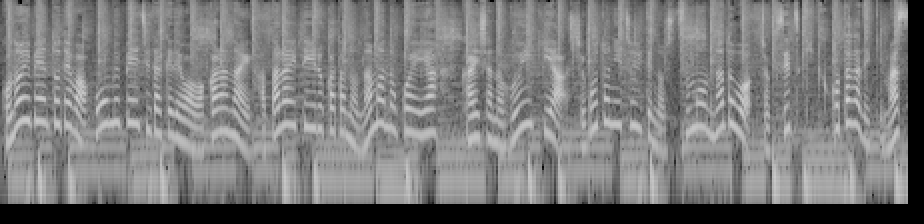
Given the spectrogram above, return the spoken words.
このイベントではホームページだけではわからない働いている方の生の声や会社の雰囲気や仕事についての質問などを直接聞くことができます。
